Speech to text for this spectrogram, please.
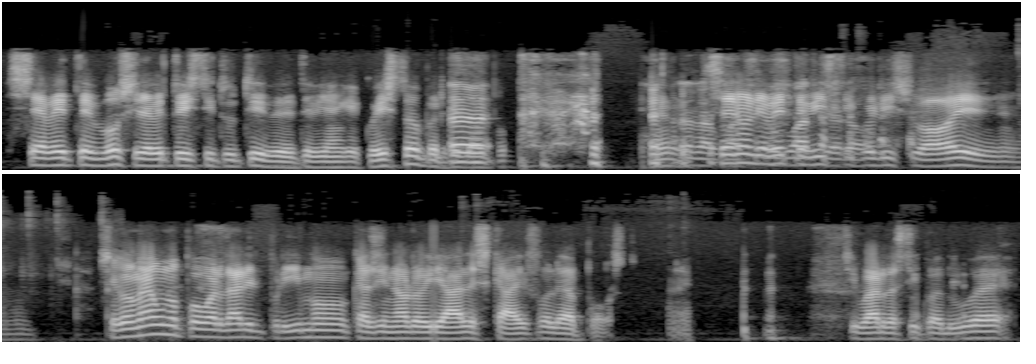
se avete, voi se li avete visti tutti, vedetevi anche questo perché Eh. dopo- eh, Allora, se non li avete visti quelli suoi, eh, secondo me uno può guardare il primo Casino Royale Skyfall e a posto. eh. Si guarda sti qua due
